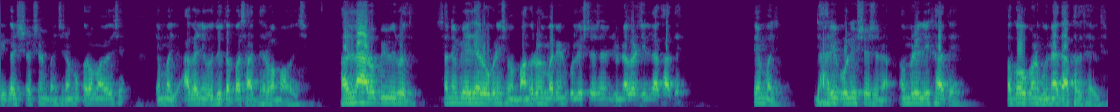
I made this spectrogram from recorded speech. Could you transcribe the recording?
રિકન્સ્ટ્રક્શન પંચનામું કરવામાં આવેલ છે. તેમજ આગળની વધુ તપાસ હાથ ધરવામાં આવેલ છે. હાલના આરોપી વિરુદ્ધ સને બે હજાર ઓગણીસમાં Mangrol marine police station, Junagadh જિલ્લા ખાતે તેમજ ધારી પોલીસ સ્ટેશન, અમરેલી ખાતે અગાઉ પણ ગુના દાખલ થયેલ છે.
